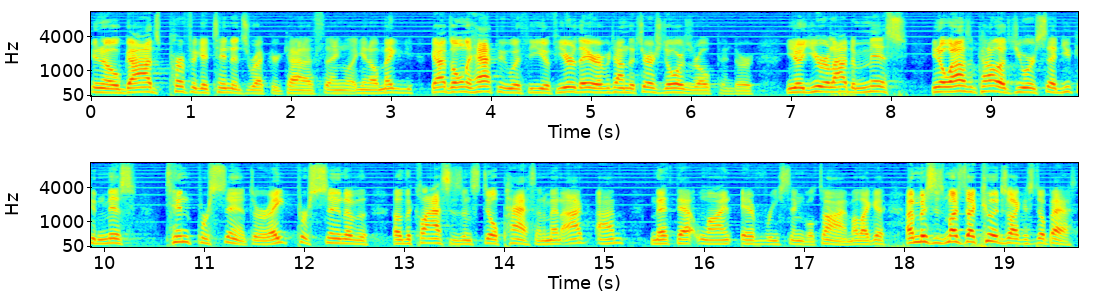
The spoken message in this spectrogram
you know, God's perfect attendance record kind of thing. Like, you know, make, God's only happy with you if you're there every time the church doors are opened. Or, you know, you're allowed to miss. You know, when I was in college, you were said you could miss 10% or 8% of the, of the classes and still pass. And I mean, I, I met that line every single time. I like I missed as much as I could so I could still pass.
